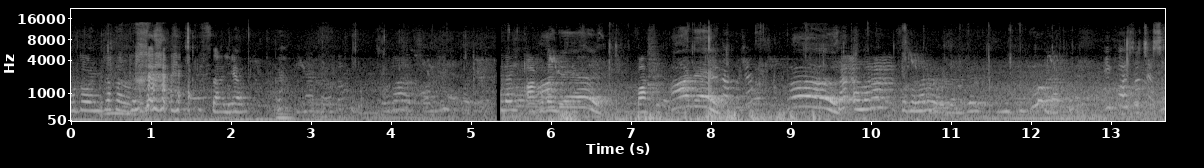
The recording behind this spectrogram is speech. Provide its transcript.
Burada oynayacaklar. Salih abi. Arkadan geliyor. Bahsedelim. Sen onlara sopaları öğreteceksin. İlk başta çıksın.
